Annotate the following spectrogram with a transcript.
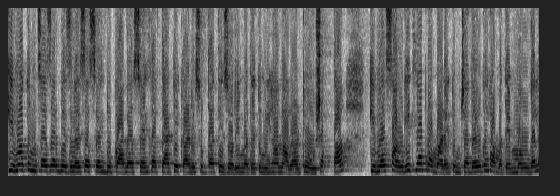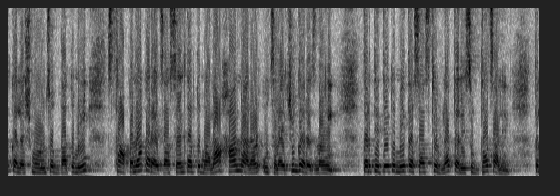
किंवा तुमचा जर बिझनेस असेल दुकान असेल तर त्या ठिकाणी सुद्धा तिजोरीमध्ये तुम्ही हा नारळ ठेवू शकता. किंवा सांगितल्याप्रमाणे तुमच्या देवघरामध्ये मंगल कलश म्हणून सुद्धा तुम्ही स्थापना करायचा असेल तर तुम्हाला हा नारळ उचलायची गरज नाही. तर तिथे तुम्ही तसाच ठेवला तरी सुद्धा चालेल. तर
